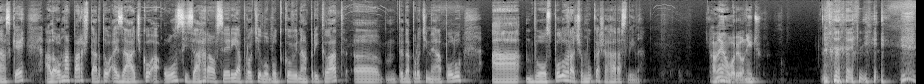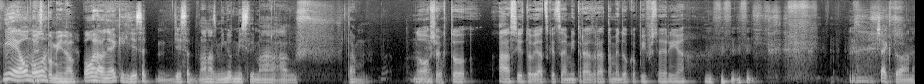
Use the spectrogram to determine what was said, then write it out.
ale on má pár štartov aj záčkov a on si zahral séria proti Lobotkovi napríklad, uh, teda proti Neapolu a bol spoluhráčom Lukáša Haraslína. A nehovoril nič. nie, nie on, on, on hral nejakých 10-12 minút, myslím, a, a už tam... No, nieko. však to... asi je to viac, keď sa my teraz rátame dokopy v séria. Však to áno.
